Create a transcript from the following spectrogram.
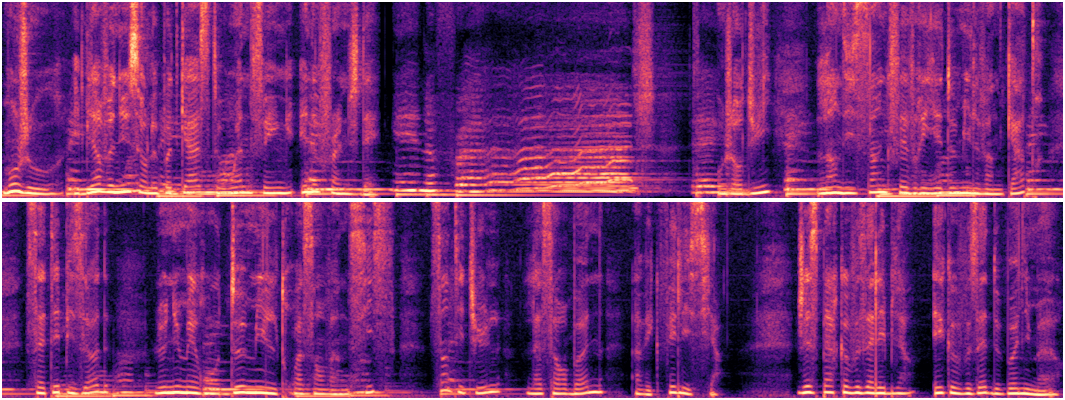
Bonjour et bienvenue sur le podcast One Thing in a French Day. Aujourd'hui, lundi 5 février 2024, cet épisode, le numéro 2326, s'intitule La Sorbonne avec Félicia. J'espère que vous allez bien et que vous êtes de bonne humeur.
